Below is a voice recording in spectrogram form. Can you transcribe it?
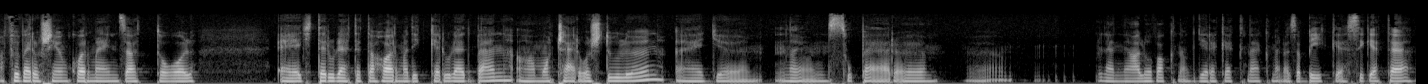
a fővárosi önkormányzattól egy területet a harmadik kerületben, a Mocsáros dűlőn, egy nagyon szuper lenne a lovaknak, gyerekeknek, mert az a béke szigete,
